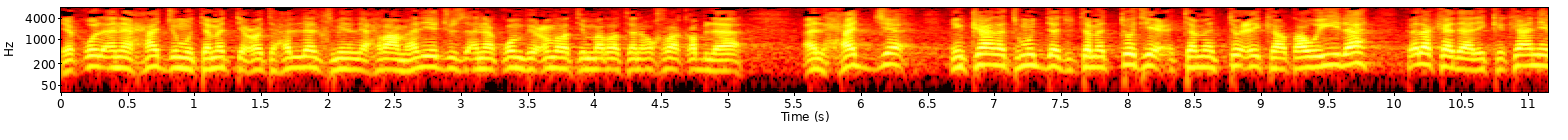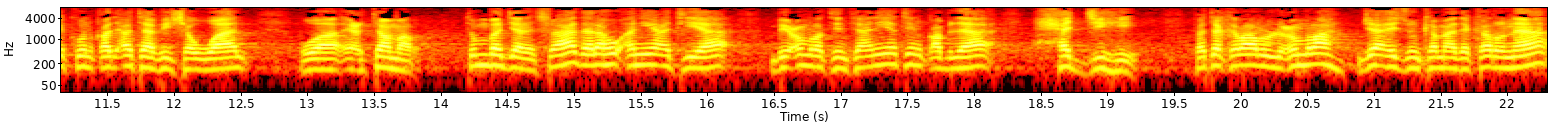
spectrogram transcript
يقول أنا حاج متمتع وتحللت من الإحرام هل يجوز أن أقوم بعمرة مرة أخرى قبل الحج؟ إن كانت مدة تمتع تمتعك طويلة فلك ذلك كان يكون قد أتى في شوال واعتمر ثم جلس. فهذا له أن يأتي بعمرة ثانية قبل حجه. فتكرار العمرة جائز كما ذكرنا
